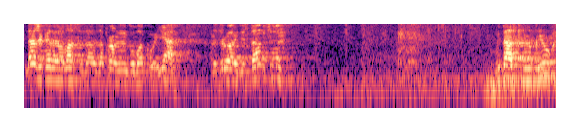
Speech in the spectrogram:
даже когда ласса за- заправлена глубоко. Я разрываю дистанцию, вытаскиваю крюк,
